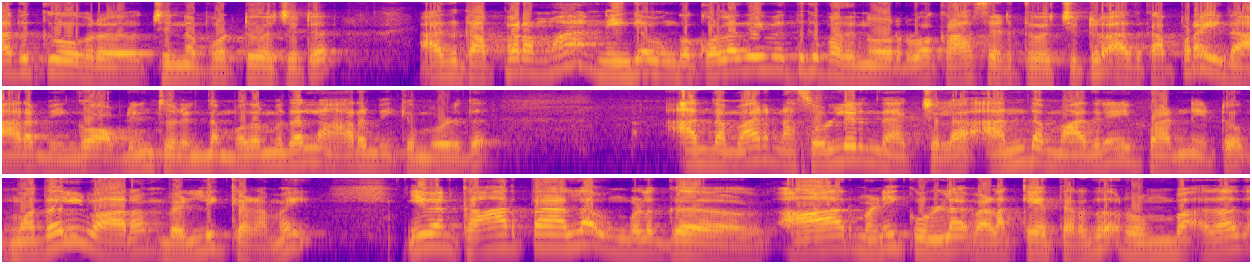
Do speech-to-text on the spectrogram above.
அதுக்கு ஒரு சின்ன பொட்டு வச்சுட்டு அதுக்கப்புறமா நீங்கள் உங்கள் குலதெய்வத்துக்கு பதினோரு ரூபா காசு எடுத்து வச்சுட்டு அதுக்கப்புறம் இதை ஆரம்பிங்கோ அப்படின்னு சொல்லியிருந்தேன். முதல் முதல்ல ஆரம்பிக்கும் பொழுது அந்த மாதிரி நான் சொல்லியிருந்தேன் ஆக்சுவலாக அந்த மாதிரி பண்ணிவிட்டு முதல் வாரம் வெள்ளிக்கிழமை ஈவன் கார்த்தால உங்களுக்கு ஆறு மணிக்குள்ளே விளக்கேற்றுறது ரொம்ப அதாவது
